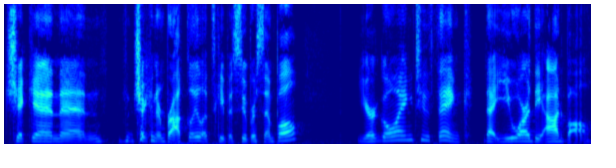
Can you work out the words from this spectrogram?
chicken and chicken and broccoli let's keep it super simple you're going to think that you are the oddball.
